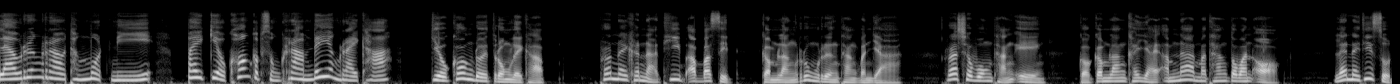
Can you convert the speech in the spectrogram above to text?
แล้วเรื่องราวทั้งหมดนี้ไปเกี่ยวข้องกับสงครามได้อย่างไรคะ เกี่ยวข้องโดยตรงเลยครับ เพราะในขณะที่อับบาสิดกำลังรุ่งเรืองทางปัญญา ราชวงศ์ถังเองก็กำลังขยายอำนาจมาทางตะวันออก และในที่สุด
